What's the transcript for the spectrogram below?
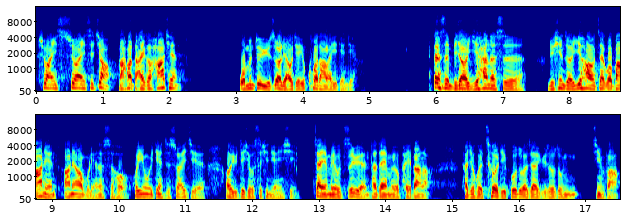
睡完一睡完一次觉，哪怕打一个哈欠，我们对宇宙的了解又扩大了一点点。但是比较遗憾的是，旅行者一号再过八年，二零二五年的时候，会因为电池衰竭而与地球失去联系，再也没有资源，它再也没有陪伴了，它就会彻底孤独的在宇宙中进发。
